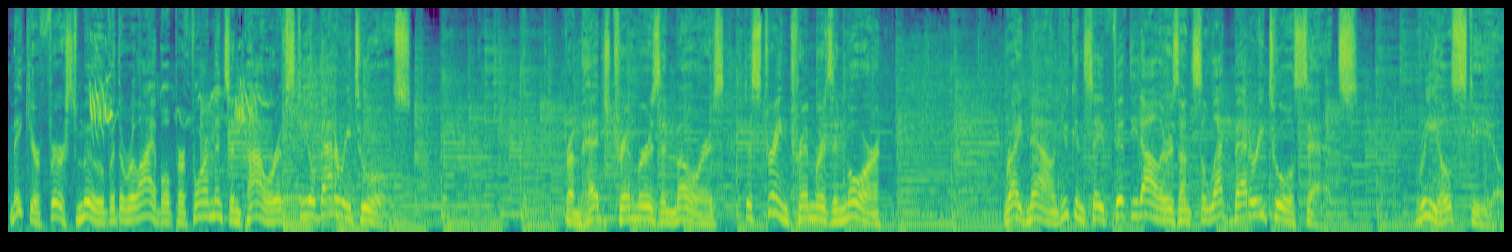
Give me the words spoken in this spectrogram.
Make your first move with the reliable performance and power of STIHL battery tools. From hedge trimmers and mowers to string trimmers and more, right now you can save $50 on select battery tool sets. Real STIHL.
